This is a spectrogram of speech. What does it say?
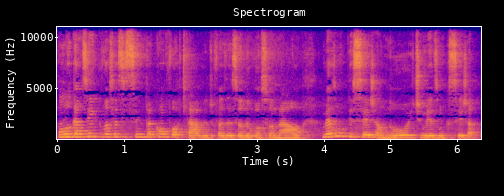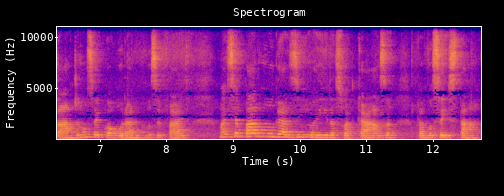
um lugarzinho que você se sinta confortável de fazer seu devocional, mesmo que seja à noite, mesmo que seja à tarde, não sei qual horário que você faz, mas separa um lugarzinho aí na sua casa para você estar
